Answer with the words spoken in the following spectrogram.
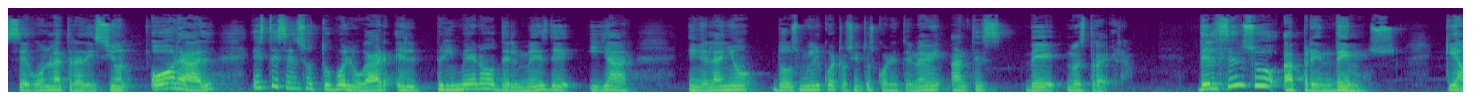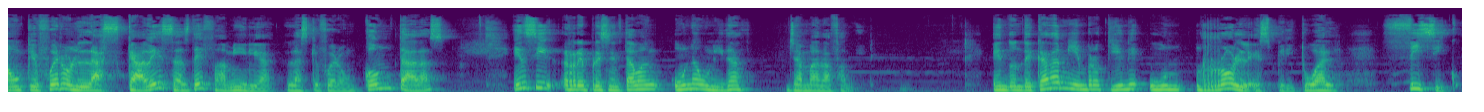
Según la tradición oral, este censo tuvo lugar el primero del mes de Iyar en el año 2449 antes de nuestra era. Del censo aprendemos que aunque fueron las cabezas de familia las que fueron contadas, en sí representaban una unidad llamada familia, en donde cada miembro tiene un rol espiritual, físico,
